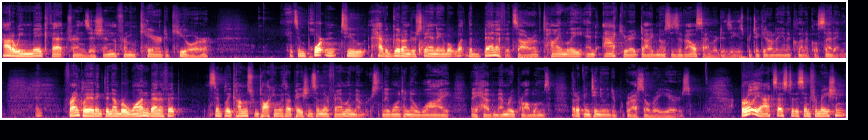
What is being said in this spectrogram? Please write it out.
how do we make that transition from care to cure, it's important to have a good understanding about what the benefits are of timely and accurate diagnosis of Alzheimer's disease, particularly in a clinical setting. And frankly, I think the number one benefit simply comes from talking with our patients and their family members. They want to know why they have memory problems that are continuing to progress over years. Early access to this information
